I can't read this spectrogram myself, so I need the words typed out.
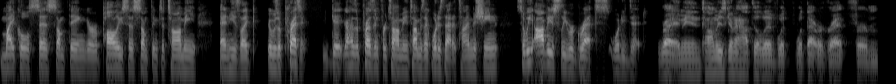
Michael says something or Polly says something to Tommy, and he's like, "It was a present." Get, has a present for Tommy, and Tommy's like, "What is that? A time machine?" So he obviously regrets what he did. Right. I mean, Tommy's gonna have to live with with that regret for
